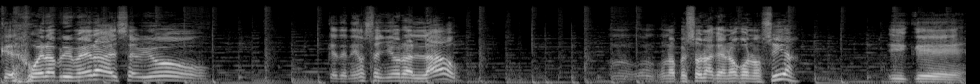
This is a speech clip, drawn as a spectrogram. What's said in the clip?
que fue la primera, él se vio que tenía un señor al lado, una persona que no conocía y que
